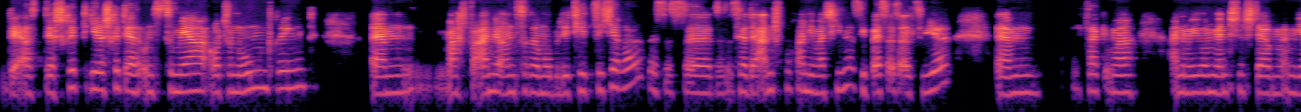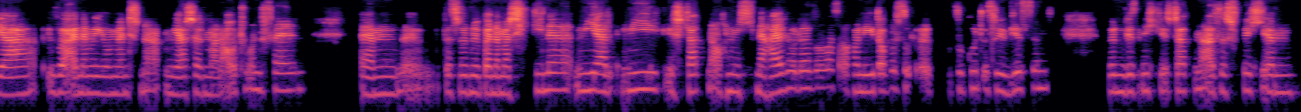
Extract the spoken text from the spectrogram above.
der, der Schritt, jeder Schritt, der uns zu mehr Autonomen bringt, ähm, macht vor allem ja unsere Mobilität sicherer. Das ist, äh, das ist ja der Anspruch an die Maschine, sie besser ist als wir. Ähm, ich sage immer, eine Million Menschen sterben im Jahr, über eine Million Menschen im Jahr sterben an Autounfällen. Ähm, äh, das würden wir bei einer Maschine nie, nie gestatten, auch nicht eine halbe oder sowas, auch wenn die doppelt so, äh, so gut ist, wie wir sind, würden wir es nicht gestatten. Also sprich, ähm,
